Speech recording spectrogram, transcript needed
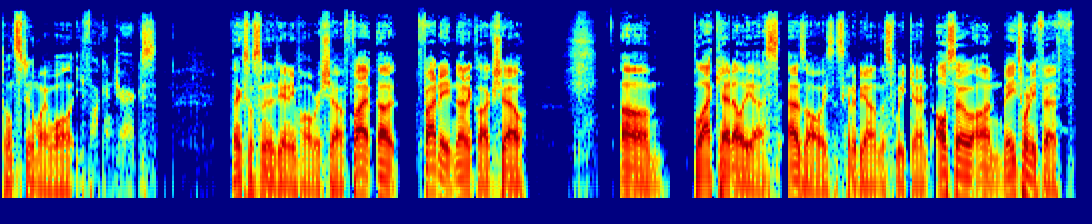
Don't steal my wallet, you fucking jerks. Thanks for listening to the Danny Palmer Show. Five uh, Friday, nine o'clock show. Um, Black Cat LES, as always, it's going to be on this weekend. Also on May 25th,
